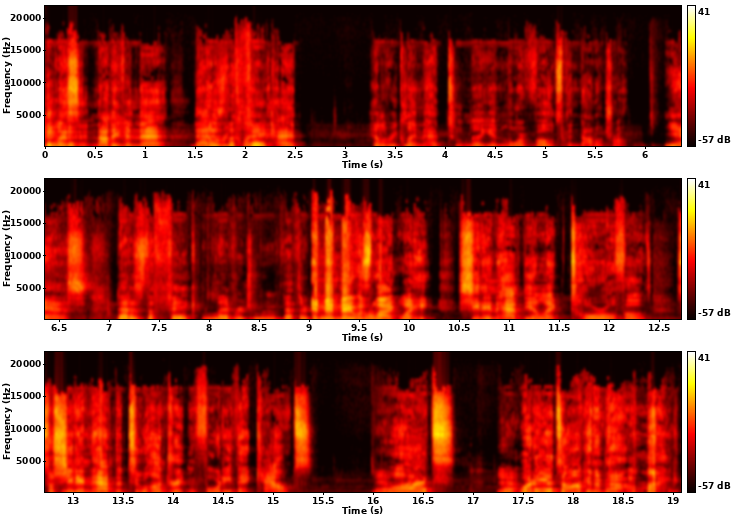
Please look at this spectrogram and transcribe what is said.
Listen, not even that. That is Hillary the Clinton fake. had Hillary Clinton had two million more votes than Donald Trump, Yes, that is the fake leverage move that they're. and then they with, was like, "What? He she didn't have the electoral votes, so she didn't Mhm. have the two hundred and forty that counts." yeah, What? yeah, What are you talking about? Like,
